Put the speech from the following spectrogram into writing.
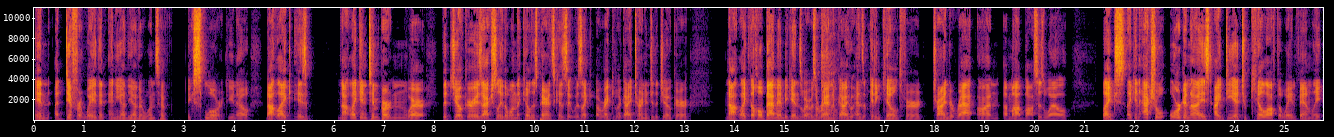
in a different way than any of the other ones have explored, you know? Not like his not like in Tim Burton where the Joker is actually the one that killed his parents cuz it was like a regular guy turned into the Joker. Not like the whole Batman Begins where it was a random guy who ends up getting killed for trying to rat on a mob boss as well like like an actual organized idea to kill off the Wayne family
